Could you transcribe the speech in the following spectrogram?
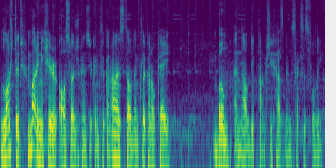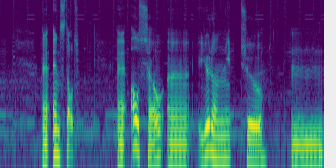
launched it, but in here also as you can see you can click on uninstall, then click on OK, boom, and now the PUBG has been successfully uh, installed. Uh, also, uh, you don't need to um,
